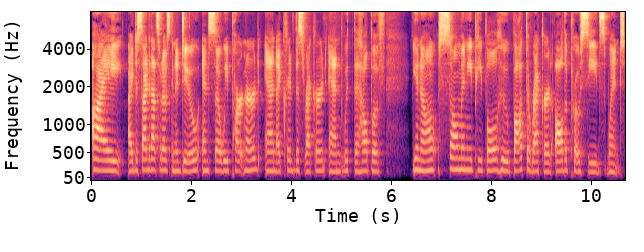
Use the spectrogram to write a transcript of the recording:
I I decided that's what I was going to do. And so we partnered and I created this record. And with the help of you know so many people who bought the record all the proceeds went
